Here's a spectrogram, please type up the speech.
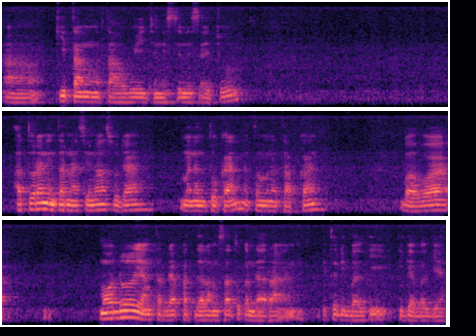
uh, kita mengetahui jenis-jenis ecu aturan internasional sudah menentukan atau menetapkan bahwa modul yang terdapat dalam satu kendaraan itu dibagi tiga bagian.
